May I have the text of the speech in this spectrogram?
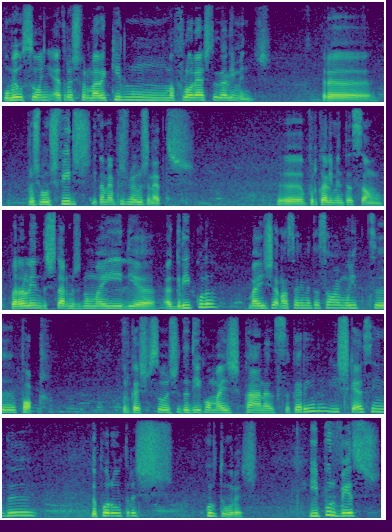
O meu sonho é transformar aquilo numa floresta de alimentos para, para os meus filhos e também para os meus netos. Eh, porque a alimentação, para além de estarmos numa ilha agrícola, mas a nossa alimentação é muito pobre. Porque as pessoas dedicam mais cana sacarina e esquecem de, de pôr outras culturas e por vezes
